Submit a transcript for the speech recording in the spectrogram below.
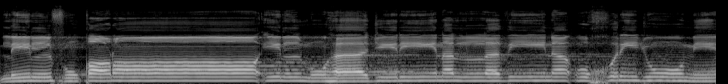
للفقراء المهاجرين الذين أخرجوا من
